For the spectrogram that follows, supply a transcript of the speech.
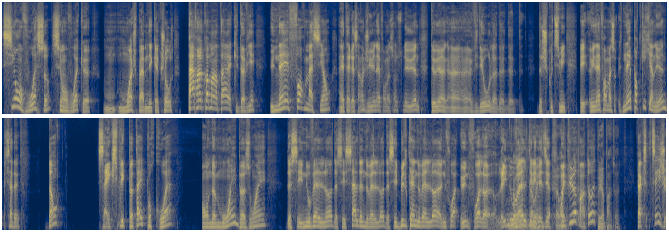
si on voit ça, si on voit que moi, je peux amener quelque chose par un commentaire qui devient une information intéressante. J'ai eu une information, tu en as eu une, tu as eu un, un- un vidéo là, de, de, de Chicoutimi. Mais une information, n'importe qui qui en a une, puis ça de- Donc, ça explique peut-être pourquoi on a moins besoin de ces nouvelles-là, de ces salles de nouvelles-là, de ces bulletins de nouvelles-là, une fois, une fois l'heure. Les nouvelles ben télémédias. oui, ben on oui. n'est plus là pantoute. Là, tout. Fait que, tu sais,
